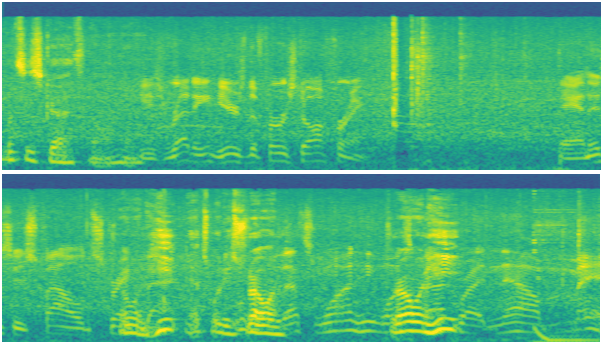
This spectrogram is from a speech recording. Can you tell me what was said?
What's this guy throwing? here? He's ready. Here's the first offering. And this is fouled straight Throwing back. heat. That's what he's Ooh, throwing. That's one he wants Throwing heat. right now. Man,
